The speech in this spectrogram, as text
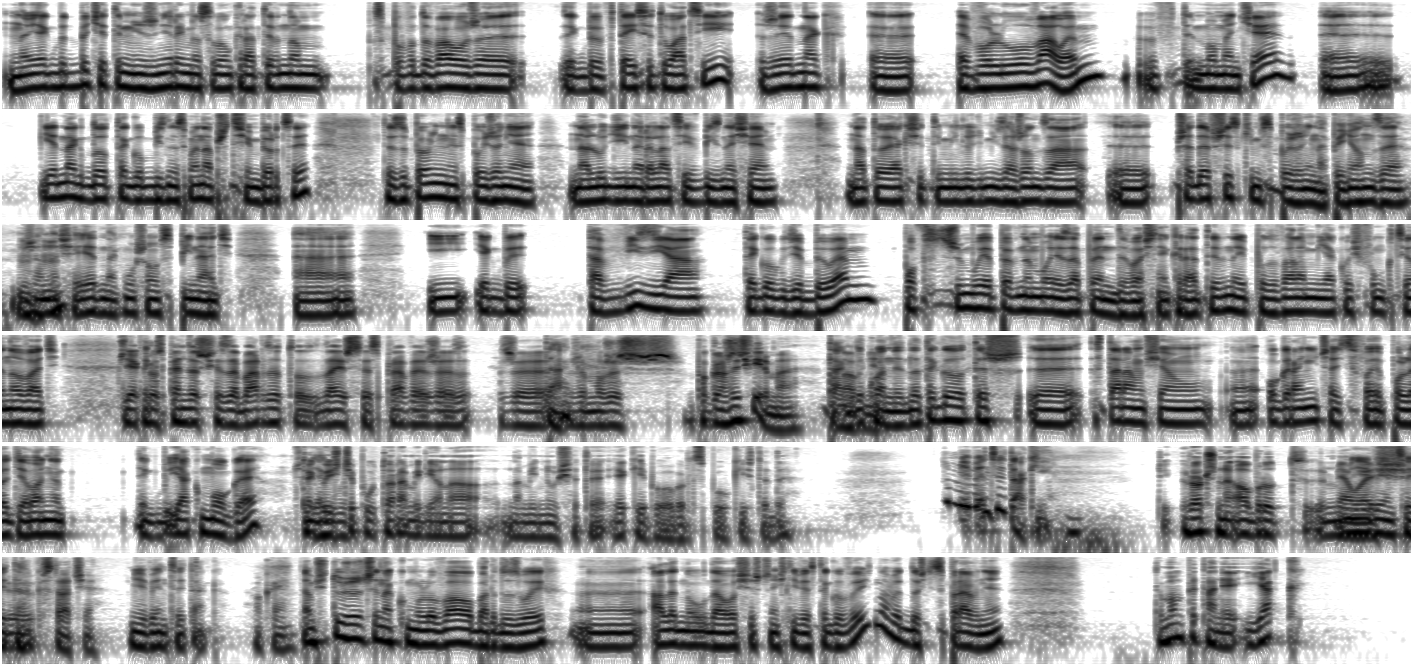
No i jakby bycie tym inżynierem i osobą kreatywną spowodowało, że jakby w tej sytuacji, że jednak e, ewoluowałem w tym momencie e, jednak do tego biznesmena, przedsiębiorcy. To jest zupełnie inne spojrzenie na ludzi, na relacje w biznesie, na to, jak się tymi ludźmi zarządza. E, przede wszystkim spojrzenie na pieniądze, mhm. że one się jednak muszą spinać. I jakby ta wizja tego, gdzie byłem, powstrzymuje pewne moje zapędy właśnie kreatywne i pozwala mi jakoś funkcjonować. Czyli jak tak... rozpędzasz się za bardzo, to zdajesz sobie sprawę, że, że, tak. że możesz pogrążyć firmę. Tak, dokładnie. Dlatego też y, staram się y, ograniczać swoje pole działania jakby jak mogę. Czyli jak byliście półtora miliona na minusie, to jaki był obrót spółki wtedy? No mniej więcej taki. Czyli roczny obrót miałeś tak. w stracie? Mniej więcej tak. Okay. Tam się dużo rzeczy nakumulowało, bardzo złych, e, ale no udało się szczęśliwie z tego wyjść, nawet dość sprawnie. To mam pytanie, jak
